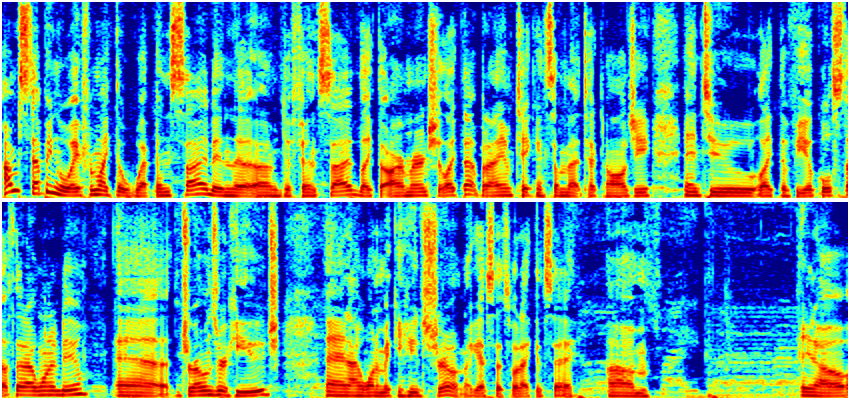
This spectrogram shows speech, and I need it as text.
I'm stepping away from like the weapons side and the um, defense side, like the armor and shit like that. But I am taking some of that technology into like the vehicle stuff that I want to do. Uh, drones are huge, and I want to make a huge drone. I guess that's what I could say. Um, you know,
